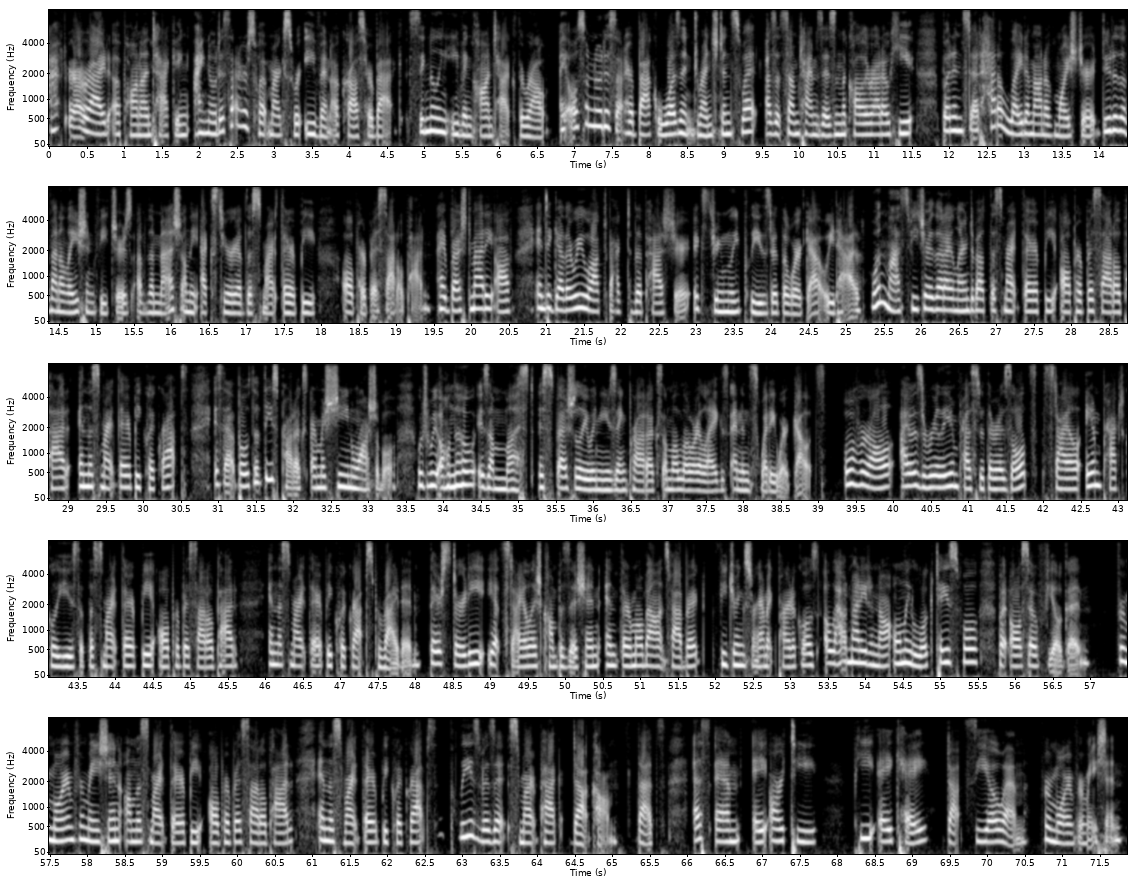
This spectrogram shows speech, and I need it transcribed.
After our ride upon untacking, I noticed that her sweat marks were even across her back, signaling even contact throughout. I also noticed that her back wasn't drenched in sweat, as it sometimes is in the Colorado heat, but instead had a light amount of moisture due to the ventilation features of the mesh on the exterior of the Smart Therapy all purpose saddle pad. I brushed Maddie off, and together we walked back to the pasture, extremely pleased with the workout we'd had. One last feature that I learned about the Smart Therapy all purpose saddle pad and the Smart Therapy quick wraps is that both of these products are machine washable, which we all know is a must, especially when using products on the lower legs and in sweaty workouts. Overall, I was really impressed with the results, style, and practical use that the Smart Therapy all purpose saddle pad and the Smart Therapy quick wraps provided. Their sturdy yet stylish composition and thermobalance fabric featuring ceramic particles allowed Maddie to not only look tasteful, but also feel good. For more information on the Smart Therapy All Purpose Saddle Pad and the Smart Therapy Quick Wraps, please visit smartpak.com. That's S M A R T P A K dot C O M for more information.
